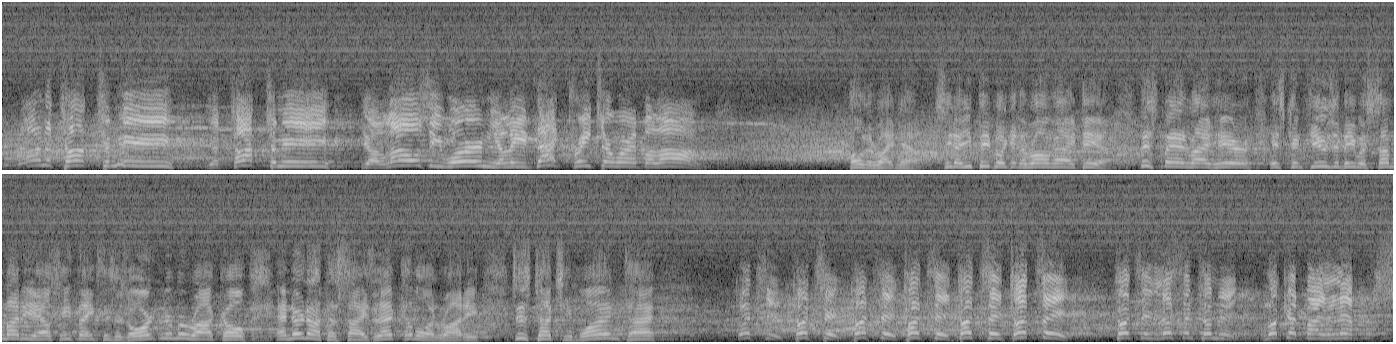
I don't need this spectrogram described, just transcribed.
You want to talk to me, you talk to me, you lousy worm, you leave that creature where it belongs. Hold it right now. See, now you people are getting the wrong idea. This man right here is confusing me with somebody else. He thinks this is Orton or Muraco, and they're not the size of that. Come on, Roddy. Just touch him one time. Tootsie, Tootsie, Tootsie, Tootsie, Tootsie, Tootsie. Tootsie, listen to me. Look at my lips.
